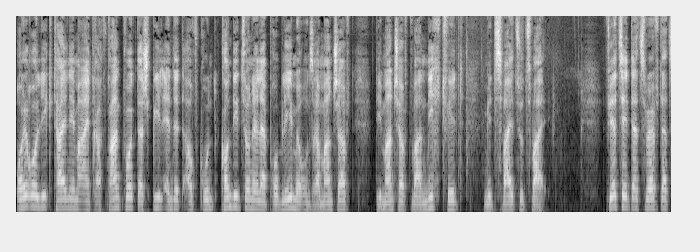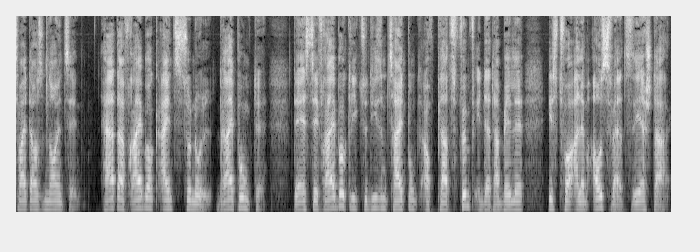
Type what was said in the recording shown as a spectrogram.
Euroleague-Teilnehmer Eintracht Frankfurt. Das Spiel endet aufgrund konditioneller Probleme unserer Mannschaft. Die Mannschaft war nicht fit mit 2 zu 2. 14.12.2019. Hertha Freiburg 1 zu 0. Drei Punkte. Der SC Freiburg liegt zu diesem Zeitpunkt auf Platz 5 in der Tabelle, ist vor allem auswärts sehr stark.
